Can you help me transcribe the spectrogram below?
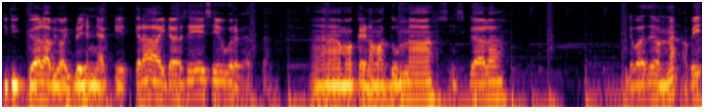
ඩික් ගල අපි වයිබ්‍රේෂන්යක් ටේට් කර. අයිටසේ සේව් කර ගත්තා මොක්කයි නමත් දුන්නා සිස්ගාලා ඉට පසේ ඔන්න අපේ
